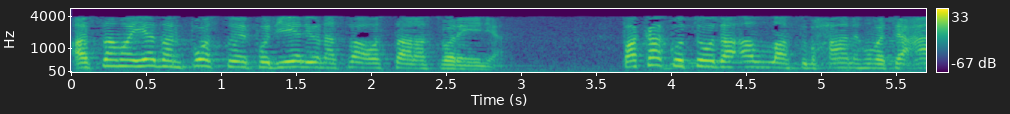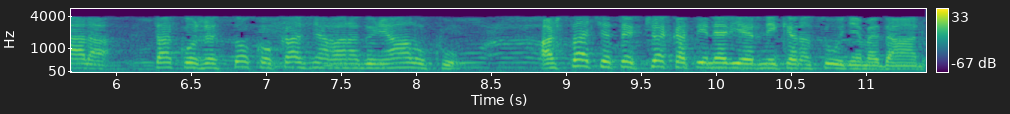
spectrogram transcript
a samo jedan posto je podijelio na sva ostala stvorenja. Pa kako to da Allah subhanahu wa ta'ala tako žestoko kažnjava na dunjaluku, a šta će tek čekati nevjernike na sudnjeme danu?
